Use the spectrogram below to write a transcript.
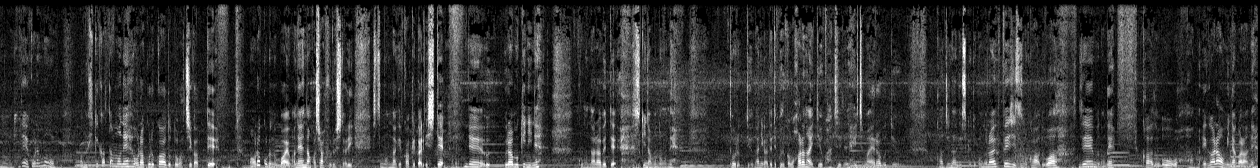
うん、でこれもあの引き方もねオラクルカードとは違ってまオラクルの場合はねなんかシャッフルしたり質問投げかけたりしてで裏向きにねこう並べて好きなものをね取るっていう何が出てくるかわからないっていう感じでね1枚選ぶっていう感じなんですけどこのライフページズのカードは全部のねカードをあの絵柄を見ながらね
